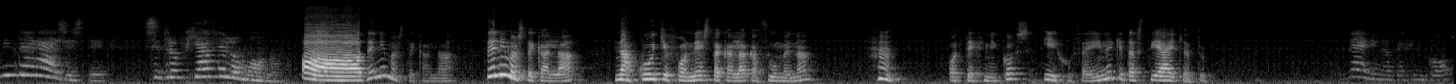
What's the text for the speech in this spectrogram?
Μην ταράζεστε. Συντροφιά θέλω μόνο. Α, δεν είμαστε καλά. Δεν είμαστε καλά. Να ακούω και φωνές στα καλά καθούμενα. Χμ, ο τεχνικός ήχου θα είναι και τα αστιάκια του. Δεν είναι ο τεχνικός.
